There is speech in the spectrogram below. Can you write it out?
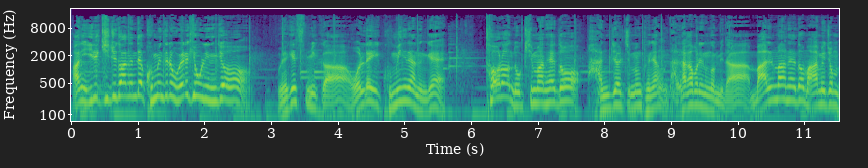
아니 읽히지도 않는데 고민들을 왜 이렇게 올리는겨? 왜겠습니까? 원래 이 고민이라는 게 털어놓기만 해도 반절쯤은 그냥 날아가 버리는 겁니다. 말만 해도 마음이 좀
